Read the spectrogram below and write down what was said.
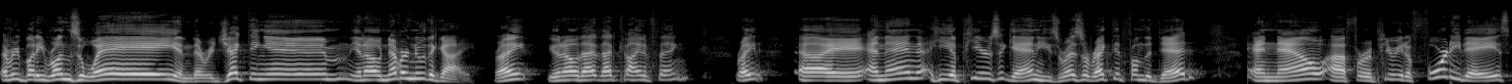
Everybody runs away and they're rejecting him, you know, never knew the guy, right? You know, that, that kind of thing, right? Uh, and then he appears again. He's resurrected from the dead. And now, uh, for a period of 40 days,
